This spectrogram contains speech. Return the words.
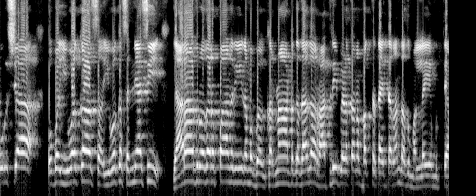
ಪುರುಷ ಒಬ್ಬ ಯುವಕ ಯುವಕ ಸನ್ಯಾಸಿ ಯಾರಾದ್ರೂ ಅದಾರಪ್ಪ ಅಂದ್ರೆ ಈ ನಮ್ಮ ಕರ್ನಾಟಕದಾಗ ರಾತ್ರಿ ಬೆಳತನ ಭಕ್ತರು ಕಾಯ್ತಾರ ಅಂದ್ರೆ ಅದು ಮಲ್ಲಯ್ಯ ಮುತ್ಯ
